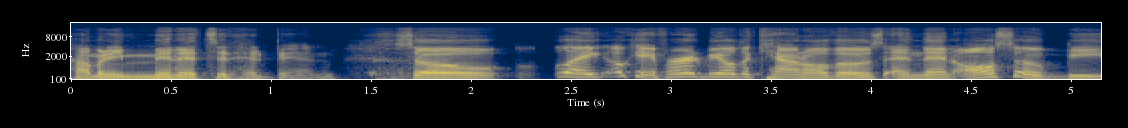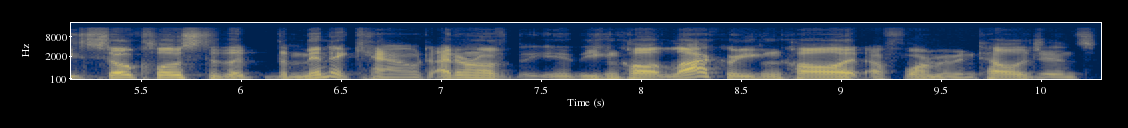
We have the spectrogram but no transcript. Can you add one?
How many minutes it had been. So, like, okay, for her to be able to count all those and then also be so close to the the minute count. I don't know if you can call it luck or you can call it a form of intelligence,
